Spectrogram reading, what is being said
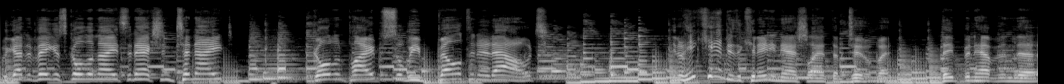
We got the Vegas Golden Knights in action tonight. Golden Pipes will be belting it out. You know, he can do the Canadian national anthem too, but they've been having the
